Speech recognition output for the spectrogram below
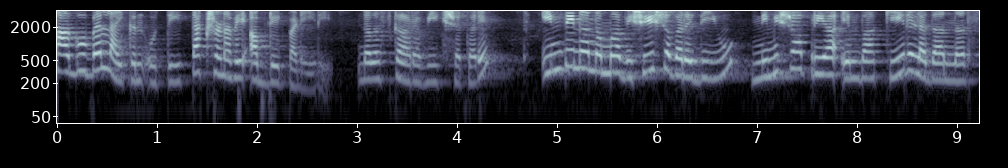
ಹಾಗೂ ಬೆಲ್ ಐಕನ್ ಒತ್ತಿ ತಕ್ಷಣವೇ ಅಪ್ಡೇಟ್ ಪಡೆಯಿರಿ. ನಮಸ್ಕಾರ ವೀಕ್ಷಕರೇ. ಇಂದಿನ ನಮ್ಮ ವಿಶೇಷ ವರದಿಯು ನಿಮಿಷಾ ಪ್ರಿಯ ಎಂಬ ಕೇರಳದ ನರ್ಸ್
